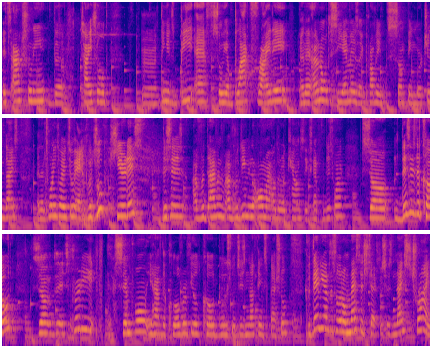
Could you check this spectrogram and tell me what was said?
it's actually the titled uh, I think it's BF. So have Black Friday, and then I don't know what the CM is, like probably something merchandise. And then 2022, and Pajoop, here it is. This is I've I haven't I've redeemed all my other accounts except for this one. So this is the code. So it's pretty simple. You have the Cloverfield code boost, which is nothing special. But then you have this little message text, which is nice try.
